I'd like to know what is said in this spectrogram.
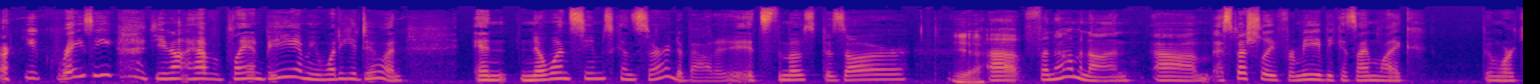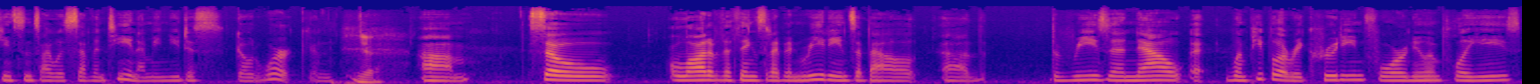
are you crazy? Do you not have a plan B? I mean, what are you doing? And no one seems concerned about it. It's the most bizarre Yeah. uh, phenomenon, um, especially for me because I'm like been working since I was 17. I mean, you just go to work and yeah. so a lot of the things that I've been reading is about uh, the reason now uh, when people are recruiting for new employees,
